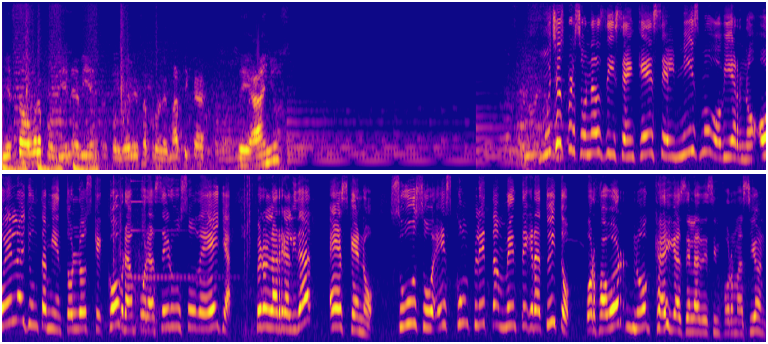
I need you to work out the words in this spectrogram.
Y esta obra pues viene bien resolver esa problemática de años. Muchas personas dicen que es el mismo gobierno o el ayuntamiento los que cobran por hacer uso de ella, pero la realidad es que no. Su uso es completamente gratuito. Por favor, no caigas en la desinformación.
